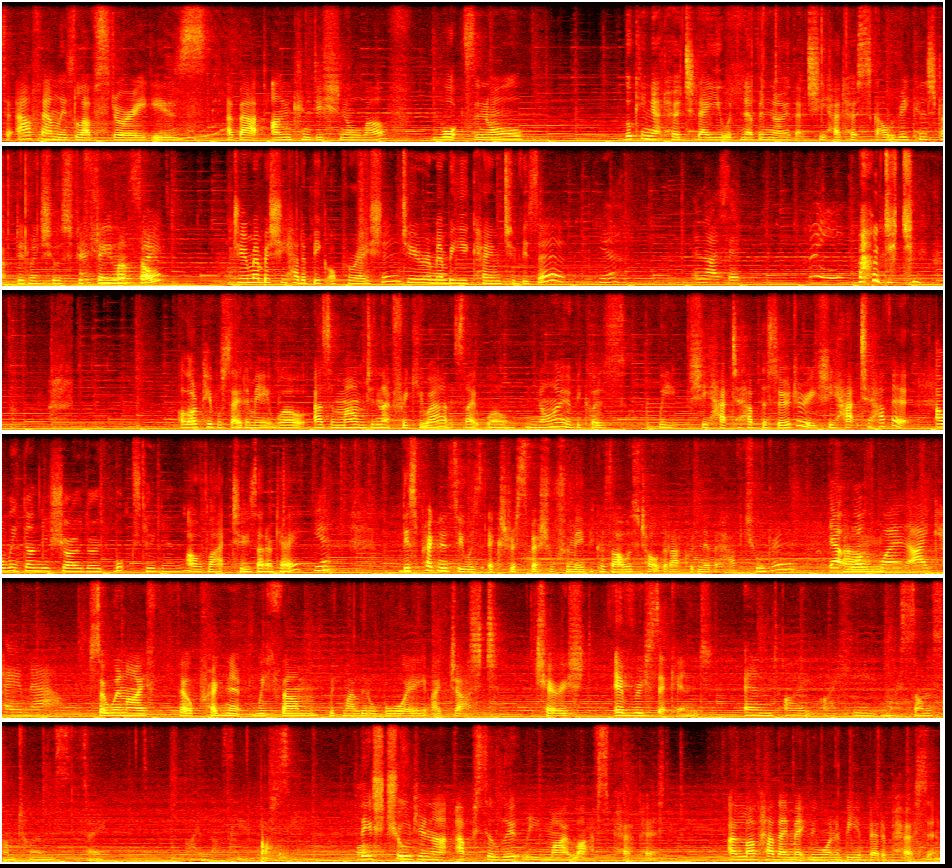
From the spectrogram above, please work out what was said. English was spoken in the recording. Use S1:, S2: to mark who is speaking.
S1: So our family's love story is about unconditional love, warts and all. Looking at her today, you would never know that she had her skull reconstructed when she was 15 months old. Do you remember she had a big operation? Do you remember you came to visit?
S2: Yeah. And I said, hi.
S1: Did you? A lot of people say to me, well, as a mum, didn't that freak you out? It's like, well, no, because we, she had to have the surgery. She had to have it.
S2: Are we going to show those books to them?
S1: I would like to, is that okay?
S2: Yeah.
S1: This pregnancy was extra special for me because I was told that I could never have children.
S2: That was
S1: Um,
S2: when I came out.
S1: So when I fell pregnant with, um, with my little boy, I just cherished every second. And I, I hear my son sometimes say, I love you, Lucy. These children are absolutely my life's purpose. I love how they make me want to be a better person.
